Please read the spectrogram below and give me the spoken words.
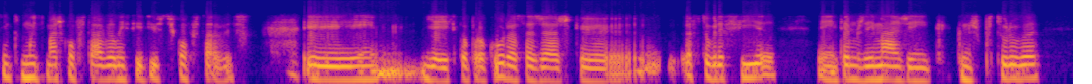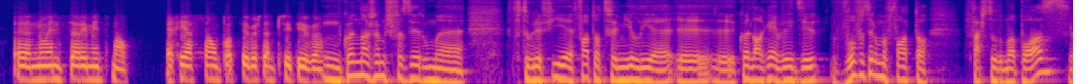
sinto muito mais confortável em sítios desconfortáveis. E, e é isso que eu procuro, ou seja, acho que a fotografia, em termos de imagem que, que nos perturba, uh, não é necessariamente mau a reação pode ser bastante positiva. Hum, quando nós vamos fazer uma fotografia, foto de família, eh, eh, quando alguém vai dizer vou fazer uma foto, faz tudo uma pose,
